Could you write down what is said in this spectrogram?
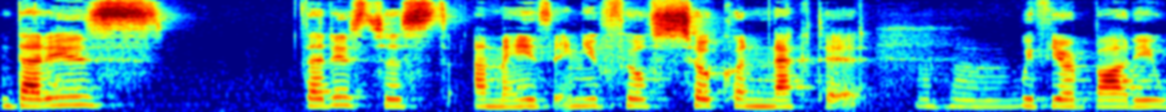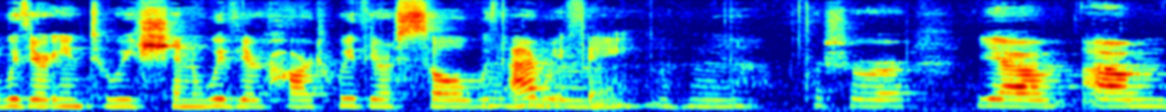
that is that is just amazing. You feel so connected Mm-hmm. with your body, with your intuition, with your heart, with your soul, with everything. hmm For sure. Yeah. Um,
